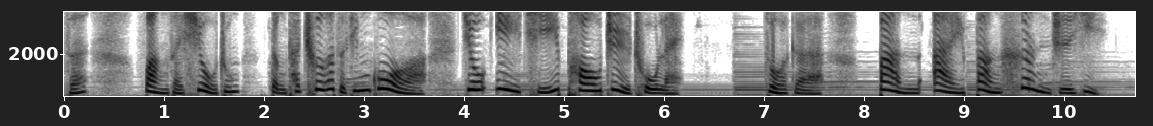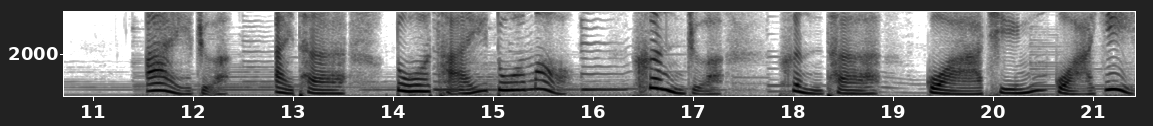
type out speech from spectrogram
子，放在袖中，等他车子经过，就一齐抛掷出来，做个半爱半恨之意。爱者爱他。多才多貌，恨者恨他寡情寡义，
